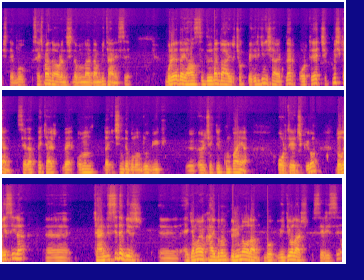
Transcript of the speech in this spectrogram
işte bu seçmen davranışı da bunlardan bir tanesi. Buraya da yansıdığına dair çok belirgin işaretler ortaya çıkmışken Sedat Peker ve onun da içinde bulunduğu büyük e, ölçekli kumpanya ortaya çıkıyor. Dolayısıyla e, kendisi de bir e, hegemonya kaybının ürünü olan bu videolar serisi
